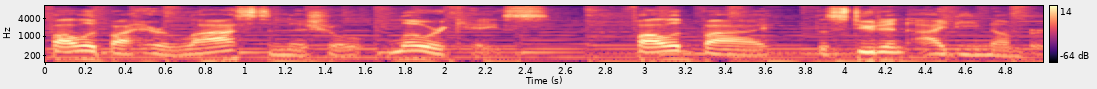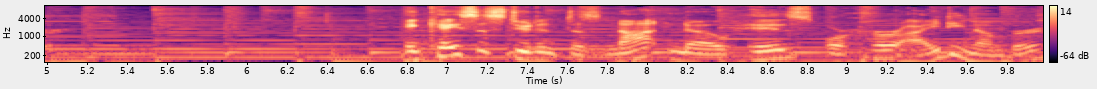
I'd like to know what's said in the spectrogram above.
followed by her last initial lowercase, followed by the student ID number. In case a student does not know his or her ID number,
